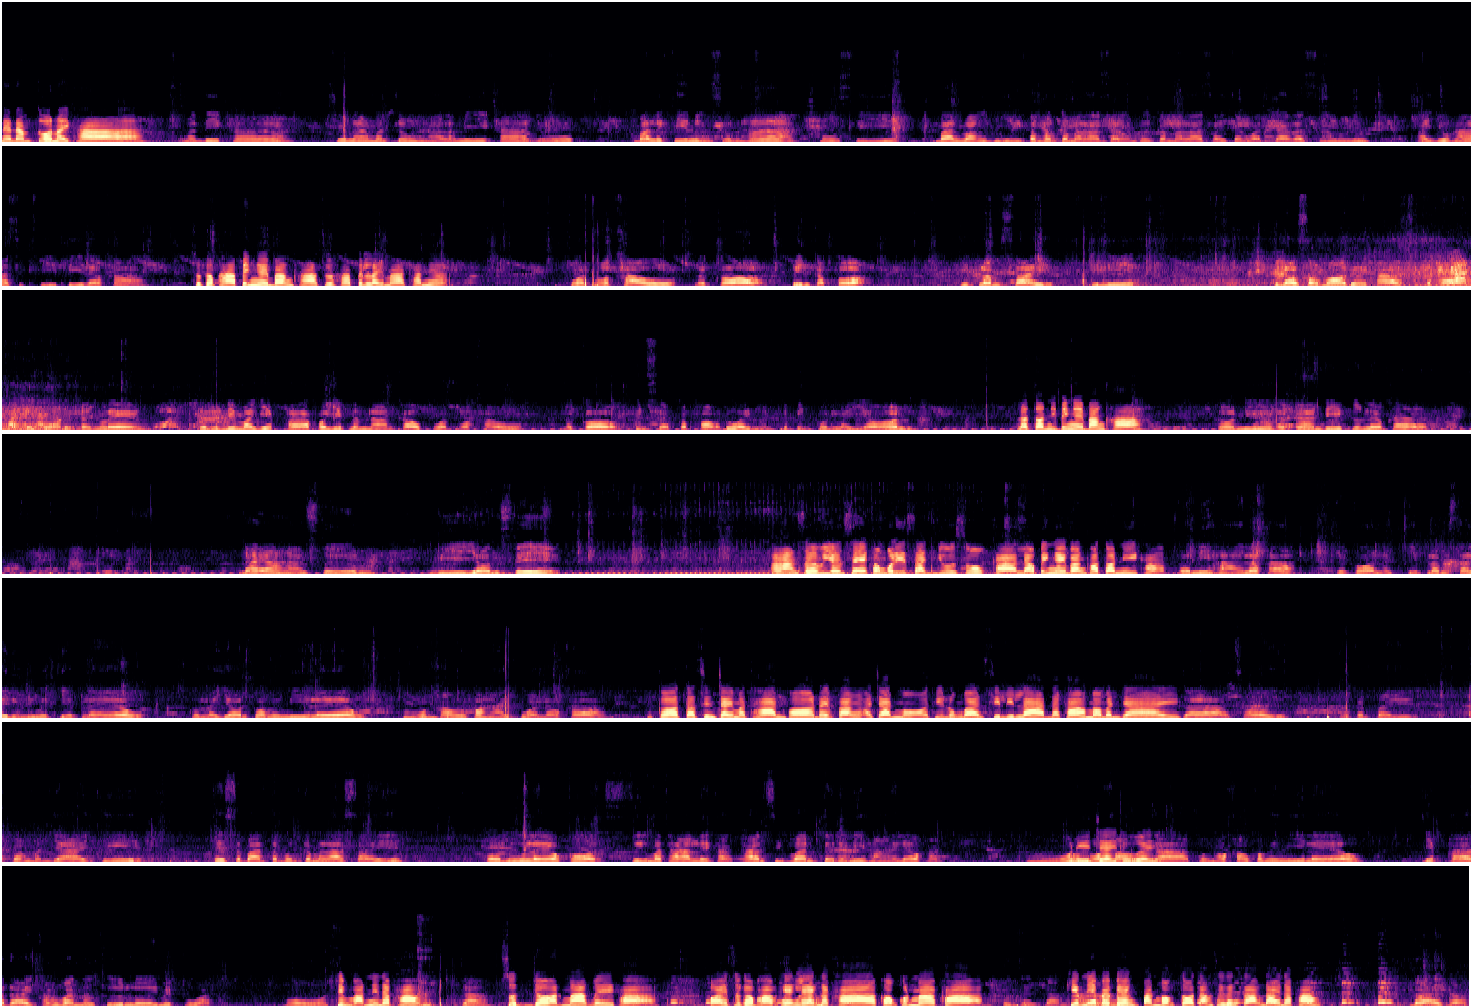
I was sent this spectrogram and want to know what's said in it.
แนะนำตัวหน่อยค่ะ สวัสดีค่ะ ชื่อนางบรรจงหาละมีค่ะอยู่บ้านเลขที่ 105 หมู่ 4 บ้านวังหินตำบลกำมะลาสายอำเภอกำมะลาสายจังหวัดกาฬสินธุ์อายุ 54 ปีแล้วค่ะ สุขภาพเป็นไงบ้างคะสุขภาพเป็นอะไรมาคะเนี่ย ปวดหัวเข่าแล้วก็เป็นกระเพาะเจ็บลำไส้ ทีนี้ เป็นอสมอด้วยค่ะ สุขภาพแต่ก่อนแข็งแรง แต่เดี๋ยวนี้มาเย็บผ้าพอเย็บนานๆเข้าปวดหัวเข่าแล้วก็เป็นแสบกระเพาะด้วยเหมือนจะเป็นกรดไหลย้อน แล้วตอนนี้เป็นไงบ้างคะ ตอนนี้อาการดีขึ้นแล้วค่ะ ได้อาหารเสริมวียอนเซ่ อาหารเสริมวิยนเซ่ของบริษัทยูสุค่ะ แล้วเป็นไงบ้างคะตอนนี้ค่ะ ตอนนี้หายแล้วค่ะ แต่ก่อนน่ะเจ็บลำไส้เดี๋ยวนี้ไม่เจ็บแล้วกรดไหลย้อนก็ไม่มีแล้วอืม หัวเข่าก็หายปวดแล้วค่ะ ก็ตัดสินใจมาทาน เพราะได้ฟังอาจารย์หมอที่โรงพยาบาลศิริราชนะคะ มาบรรยาย จ้าใช่พากันไปฟังบรรยายที่เทศบาลตำบลกำมะลาไสยพอรู้แล้วก็ ซื้อมาทานเลยค่ะ ทานสิบวัน แต่เดี๋ยวนี้หายแล้วค่ะโอ้โหปวดีใจด้วย หัเข่าจ้าปวดหัวเข่าก็ไม่มีแล้ว เย็บผ้าได้ทั้งวันทั้งคืนเลยไม่ปวดโอ้สิบวันนี้นะคะ จ้า สุดยอดมากเลยค่ะ ขอให้สุขภาพแข็งแรงนะคะ ขอบคุณมากค่ะ ขอบคุณเช่นกันคลิปนี้ไปแบ่งปันบอกต่อตามสื่อต่างๆได้นะคะ ได้ค่ะ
